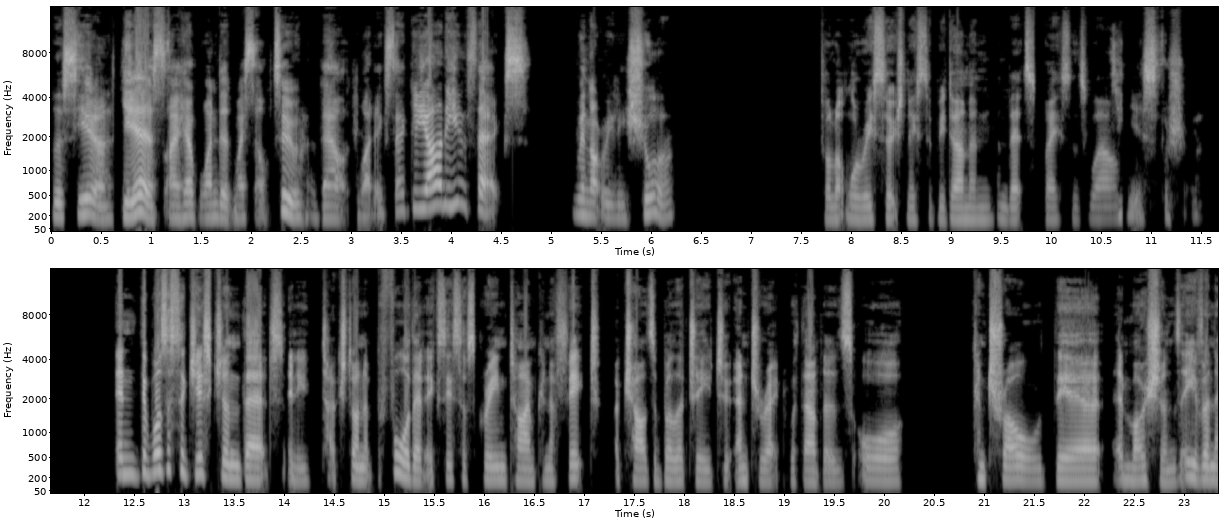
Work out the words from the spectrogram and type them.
this year. Yes, I have wondered myself too about what exactly are the effects. We're not really sure. So a lot more research needs to be done in, in that space as well. Yes, for sure. And there was a suggestion that, and you touched on it before, that excessive screen time can affect a child's ability to interact with others or control their emotions, even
